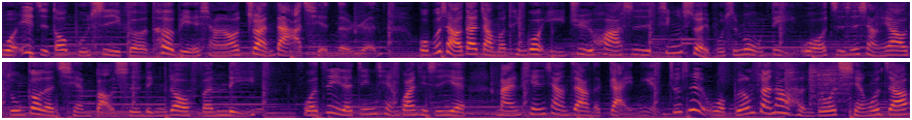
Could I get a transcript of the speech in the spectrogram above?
我一直都不是一个特别想要赚大钱的人。我不晓得大家有没有听过一句话是“薪水不是目的，我只是想要足够的钱保持灵肉分离”。我自己的金钱观其实也蛮偏向这样的概念，就是我不用赚到很多钱，我只要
